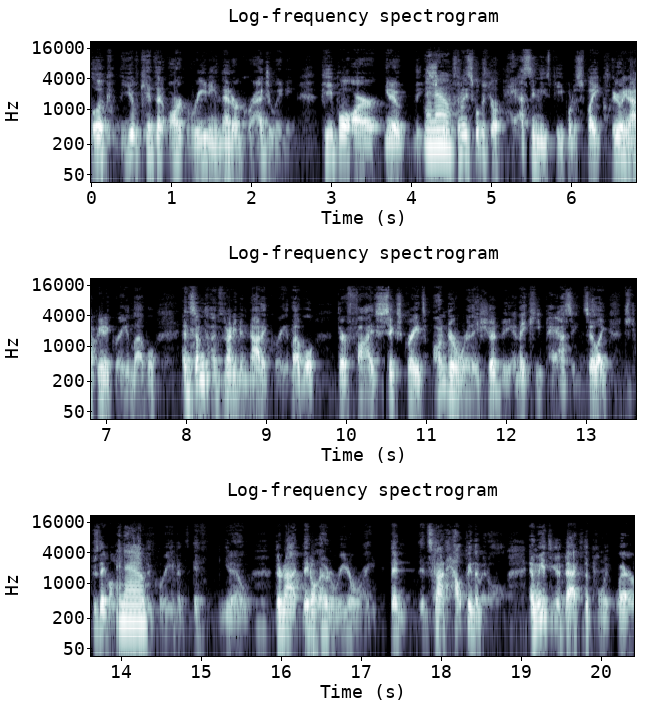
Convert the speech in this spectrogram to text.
"Look, you have kids that aren't reading that are graduating. People are, you know, these, know. some of these school districts are passing these people despite clearly not being at grade level, and sometimes not even not at grade level." they're five, six grades under where they should be, and they keep passing. So like just because they have a high degree, if, if you know they're not, they don't know how to read or write, then it's not helping them at all. And we have to get back to the point where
